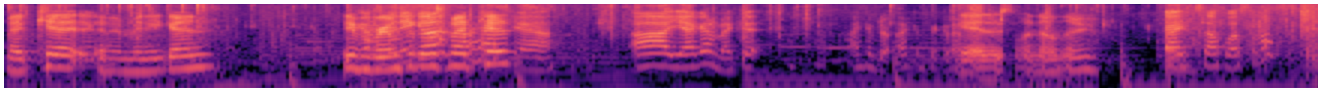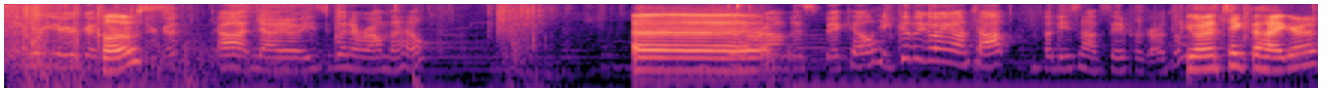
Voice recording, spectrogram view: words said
Med kit and a minigun. Do you have a room for those med Oh, kits? Yeah. Uh, yeah. I got a med kit. I can. I can pick it up. Yeah, there's one down there. Guy southwest of us. Where you're good. Close? You're good. Uh, no, no. He's went around the hill. Uh, Going around this big hill. He could be going on top, but he's not safe regardless. you want to take the high ground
